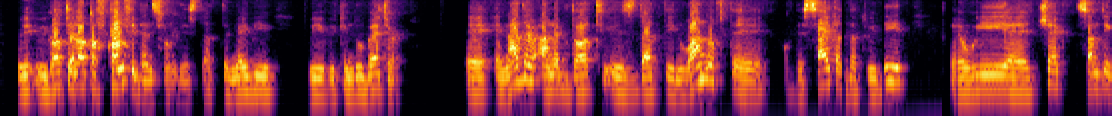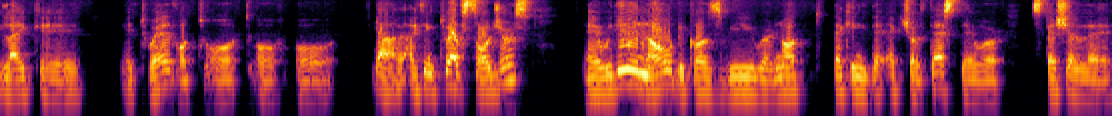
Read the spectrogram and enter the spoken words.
we, we got a lot of confidence from this that maybe we, we can do better. Uh, another anecdote is that in one of the, of the cycle that we did, uh, we uh, checked something like uh, 12 or, or, or, or, yeah, I think 12 soldiers. We didn't know because we were not taking the actual test. They were special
